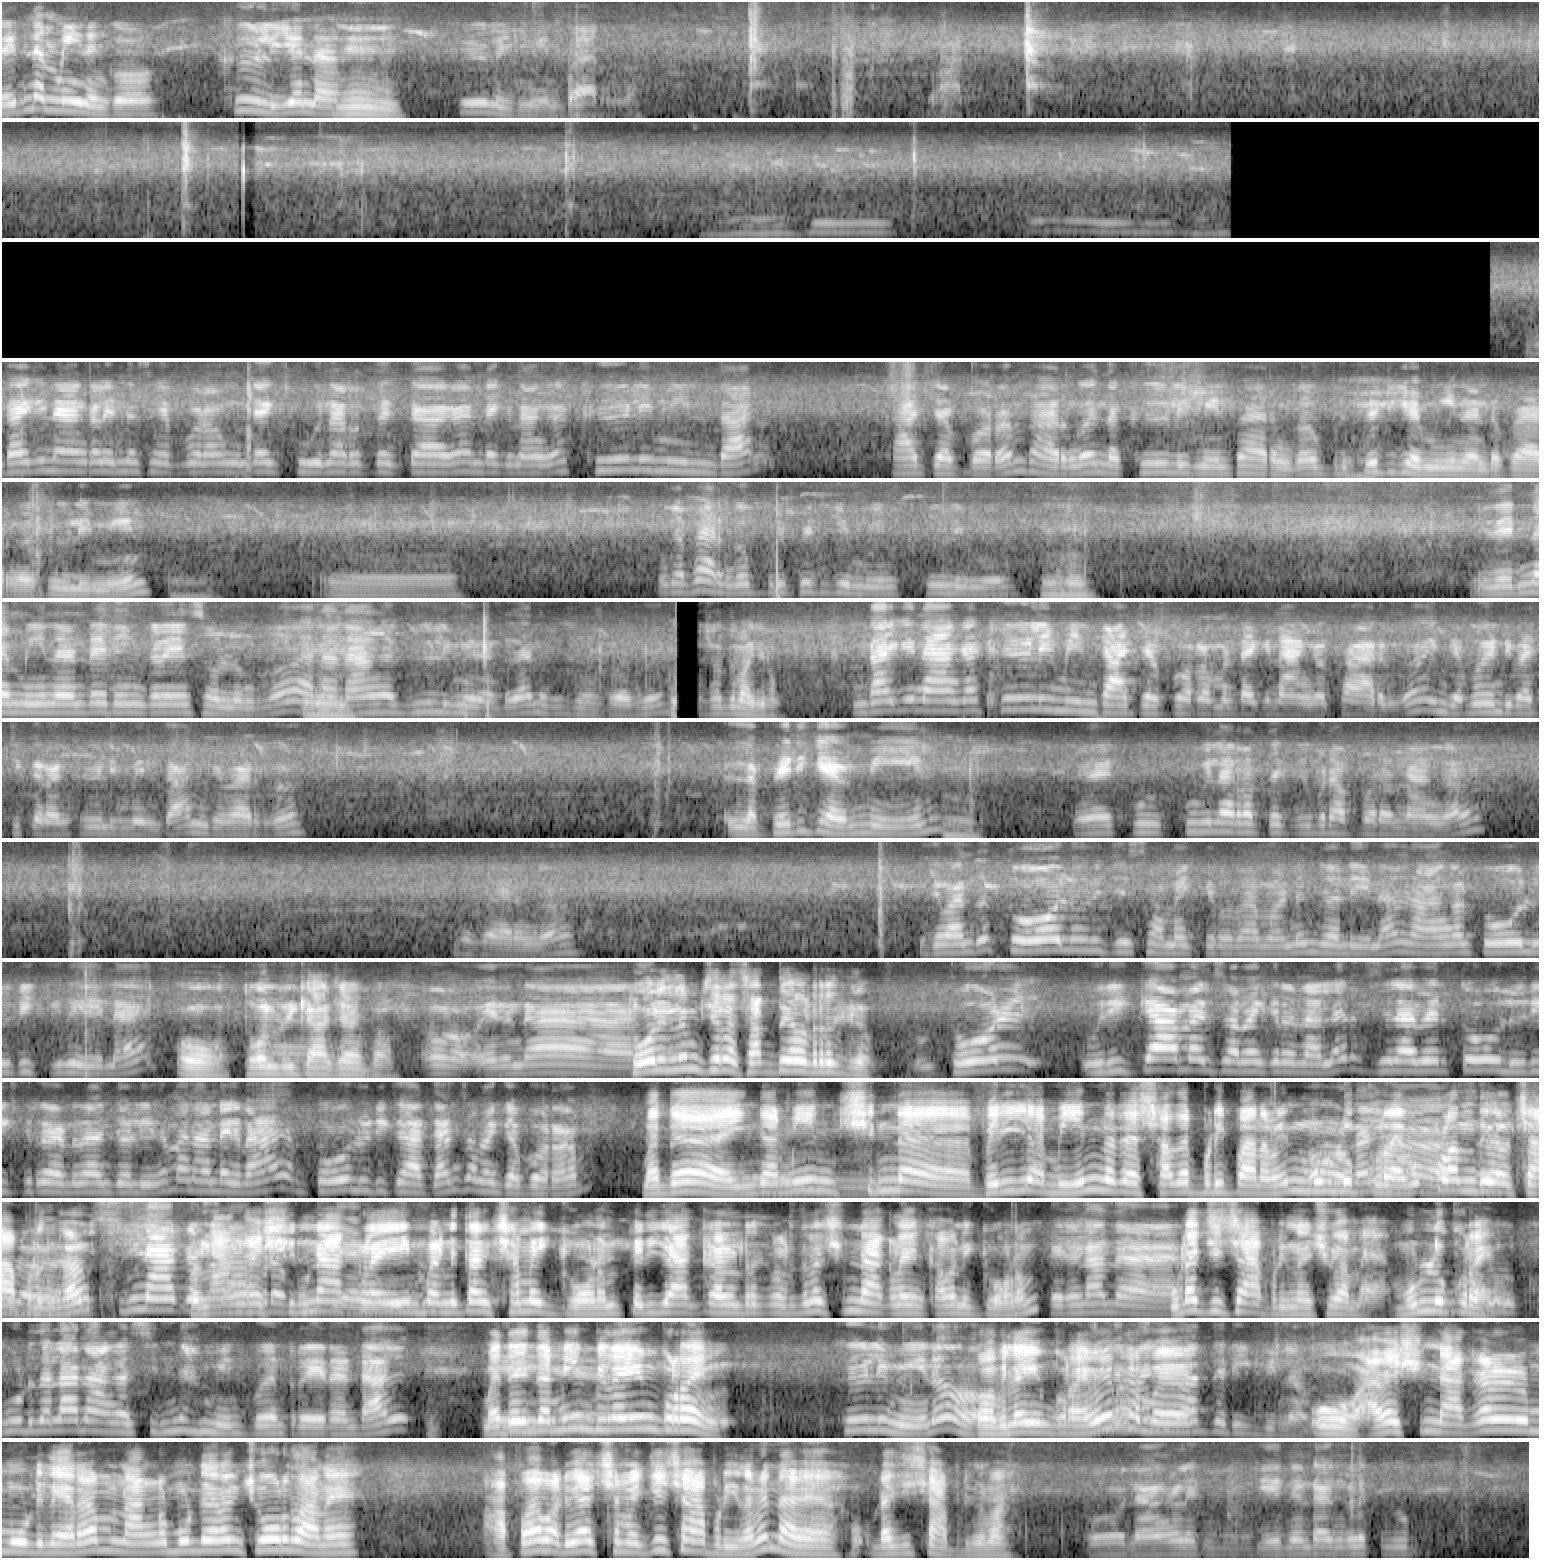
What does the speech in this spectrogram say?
இது என்ன மீனுங்கோ கீழி என்ன ம் கீழி மீன் பாருங்க இன்றைக்கு நாங்கள் என்ன செய்ய போகிறோம் இன்றைக்கு கூலறதுக்காக இன்றைக்கு நாங்கள் கீழி மீன் தான் காய்ச்ச போகிறோம் பாருங்க இந்த கீழி மீன் பாருங்க. இப்படி பெரிய மீன் பாருங்க கீழி மீன். இங்கே பாருங்க இப்படி பெரிய மீன் கீழி மீன். இது என்ன மீனாண்டு நீங்களே சொல்லுங்க. ஆனால் நாங்கள் கீழி மீனாண்டு தான் எனக்கு சொல்கிறது இன்றைக்கு நாங்கள் கீழி மீன் காய்ச்ச போகிறோம் இன்றைக்கு நாங்கள் பாருங்க. இங்கே வேண்டி வச்சுக்கிறோம் கீழி மீன் தான். இங்கே பாருங்க. இல்லை பெரிய மீன். கு குவிலறத்துக்கு விட போகிறோம் நாங்கள் இங்க பாருங்க. இது வந்து தோல் உரிச்சு சமைக்கிறதா மட்டும் சொல்லினா நாங்கள் தோல் உரிக்கிறதில்ல ஓ தோல் உரிக்க ஆச்சு வைப்போம் ஓ என்னடா? தோலிலும் சில சத்துகள் இருக்கு. தோல் உரிக்காமல் சமைக்கிறனால சில பேர் தோல் உரிக்கிறேன்னு தான் சொல்லினா நான் தோல் உரிக்காதான் சமைக்க போகிறோம் மற்ற இந்த மீன் சின்ன பெரிய மீன் நிறைய சதப்பிடிப்பான மீன் முள்ளு குறைவு குழந்தைகள் சாப்பிடுங்க. நாங்கள் சின்னாக்களையும் பண்ணி தான் சமைக்கணும். பெரிய ஆக்கள் இருக்கிறதுல சின்னாக்களையும் கவனிக்கணும். உடைச்சி சாப்பிடணும் சுவாம முள்ளு குறைவு கூடுதலாக நாங்கள் சின்ன மீன் பண்ணுறேன் என்றால் மற்ற இந்த மீன் விலையும் குறைவு. கீழி மீனும் விலையும் குறைவு நம்ம ஓ அவை சின்னாக்கள் மூணு நேரம் நாங்கள் மூணு நேரம் சோறு தானே அப்போ வடிவாக சமைச்சு சாப்பிடணுமே நான் உடைச்சி சாப்பிடணுமா ஓ நாங்கள் இங்க என்னடா எங்களுக்கு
